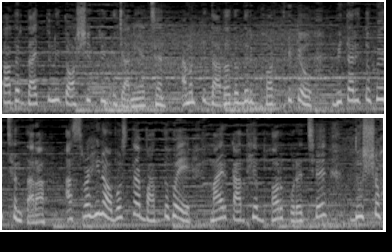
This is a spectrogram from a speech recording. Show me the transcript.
তাদের দায়িত্ব নিতে অস্বীকৃতি জানিয়েছেন। এমনকি দাদা দাদির ঘর থেকেও বিতাড়িত হয়েছেন তারা। আশ্রয়হীন অবস্থায় বাধ্য হয়ে মায়ের কাঁধে ভর করেছে দুঃসহ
